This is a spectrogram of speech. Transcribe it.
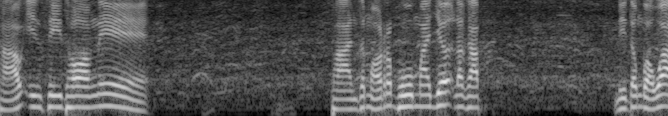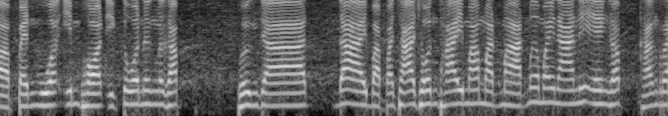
ขาวอินทรีทองนี่ ผ่านสมรภูมิมาเยอะแล้วครับ นี่ต้องบอกว่าเป็นวัวอิมพอร์ตอีกตัวหนึ่งแล้วครับเพิ่งจะได้บัตรประชาชนไทยมาหมาดๆเมื่อไม่นานนี้เองครับ ครั้งแร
